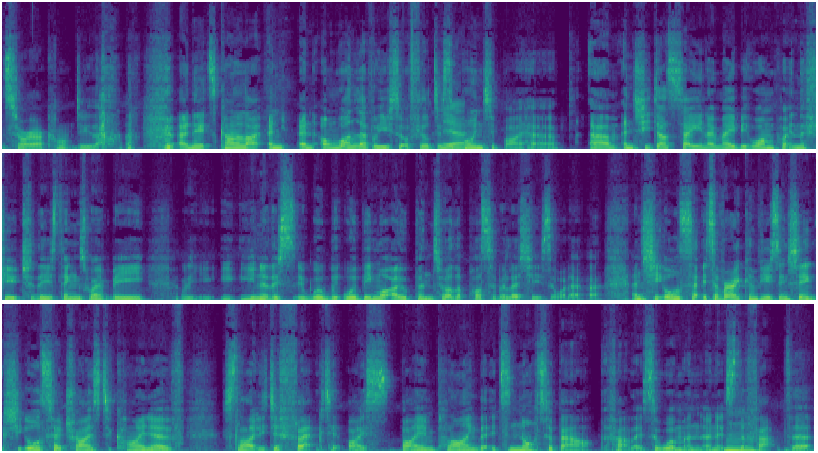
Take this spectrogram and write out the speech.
sorry, I can't do that. and it's kind of like, and, and on one level, you sort of feel disappointed by her. Um, and she does say, you know, maybe at one point in the future, these things won't be, you, you know, this will be, will be more open to other possibilities or whatever. And she also, it's a very confusing scene because she also tries to kind of slightly deflect it by, by implying that it's not about the fact that it's a woman and it's the fact that,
